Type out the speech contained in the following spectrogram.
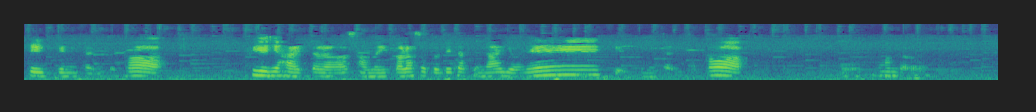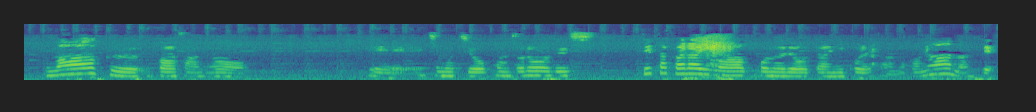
って言ってみたりとか、冬に入ったら寒いから外出たくないよねって言ってみたりとか、なんだろう。うまーくお母さんの、えー、気持ちをコントロールしてたから今この状態に来れたのかななんて、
